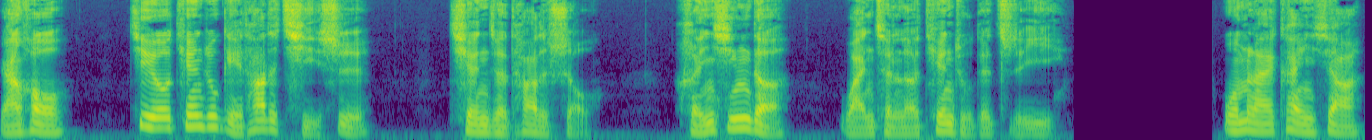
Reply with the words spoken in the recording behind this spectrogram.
然后，借由天主给他的启示，牵着他的手，恒心的完成了天主的旨意。我们来看一下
